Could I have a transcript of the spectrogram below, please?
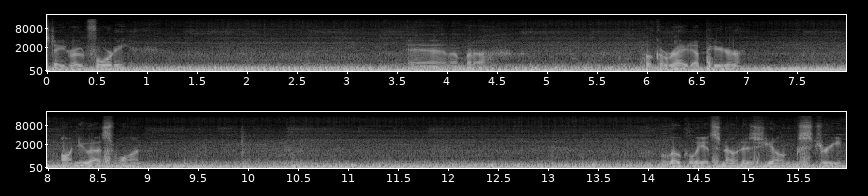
State Road 40. And I'm gonna hook a right up here on US 1. Locally, it's known as Yonge Street.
